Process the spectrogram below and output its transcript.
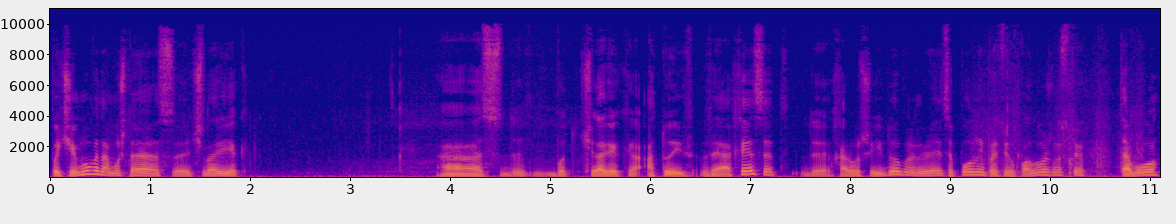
Почему? Потому что человек, а, вот человек Атоев Веахесет, хороший и добрый, он является полной противоположностью того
